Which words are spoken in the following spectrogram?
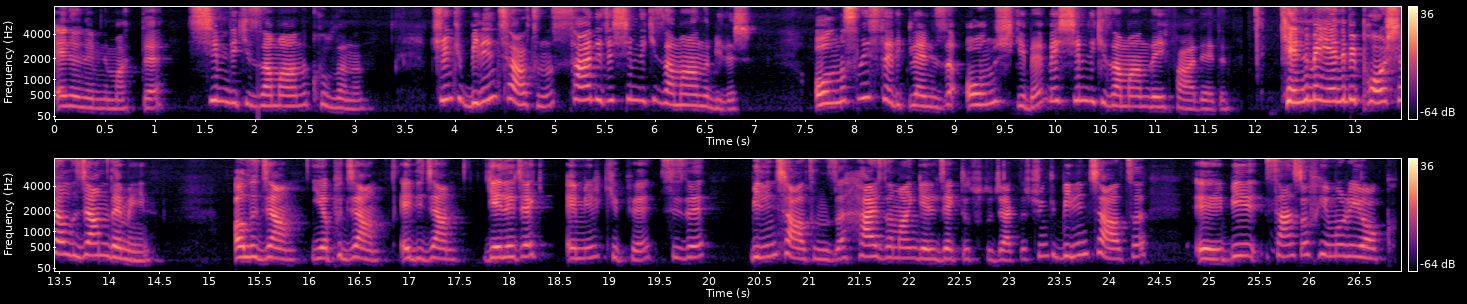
en önemli madde şimdiki zamanı kullanın. Çünkü bilinçaltınız sadece şimdiki zamanı bilir. Olmasını istediklerinizi olmuş gibi ve şimdiki zamanda ifade edin. Kendime yeni bir Porsche alacağım demeyin. Alacağım, yapacağım, edeceğim. Gelecek emir kipi sizi bilinçaltınızı her zaman gelecekte tutacaktır. Çünkü bilinçaltı e, bir sense of humor yok.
